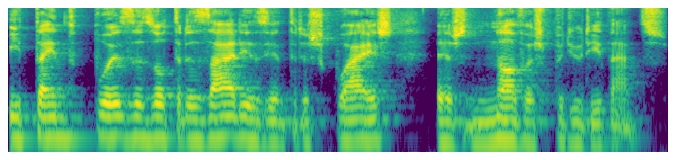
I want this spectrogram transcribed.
e tem depois as outras áreas entre as quais as novas prioridades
